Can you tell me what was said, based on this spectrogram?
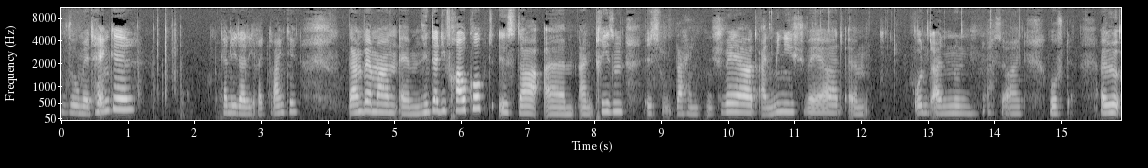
so mit Henkel. Kann die da direkt reingehen. Dann, wenn man ähm, hinter die Frau guckt, ist da ähm, ein Tresen, ist, da hängt ein Schwert, ein Minischwert ähm, und ein, also ein Wurfstern. Also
